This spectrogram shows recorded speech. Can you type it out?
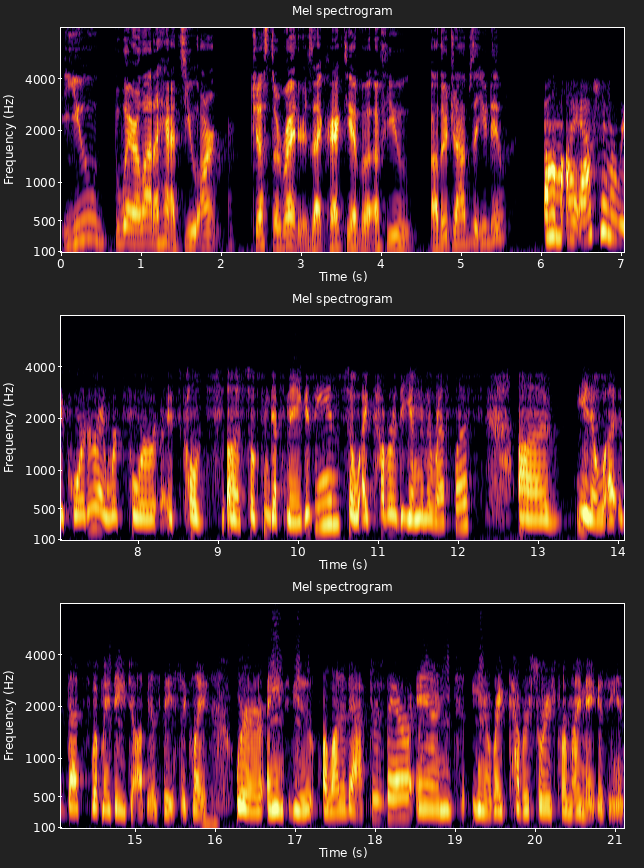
you wear a lot of hats. You aren't just a writer, is that correct? Do you have a, a few other jobs that you do? Um, I actually am a reporter. I work for it's called uh, Soaps in Depth magazine. So I cover the young and the restless. Uh, you know, uh, that's what my day job is basically, where I interview a lot of actors there and you know write cover stories for my magazine.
